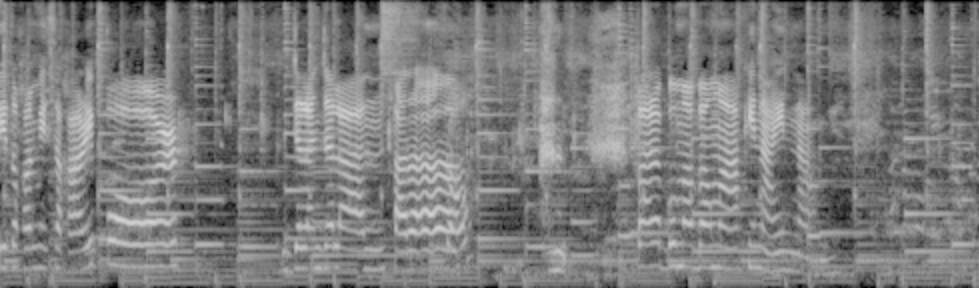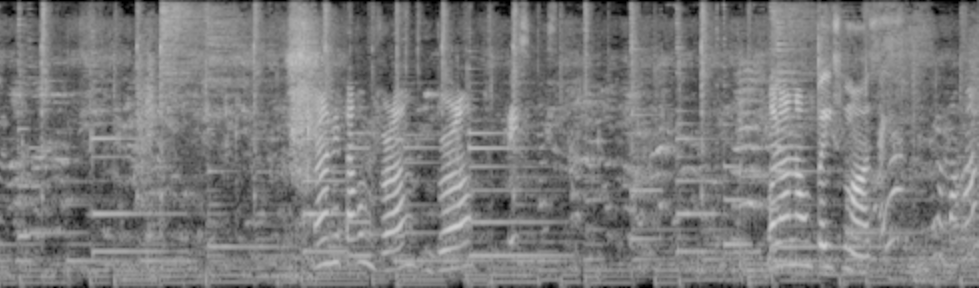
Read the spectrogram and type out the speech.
Andito kami sa Carrefour. Jalan-jalan para para bumabang mga kinain namin. Marami pa akong bra. Bra. Face Wala na akong face mask. Ayan, mahal.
